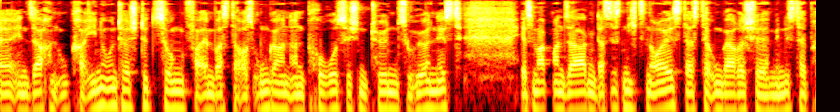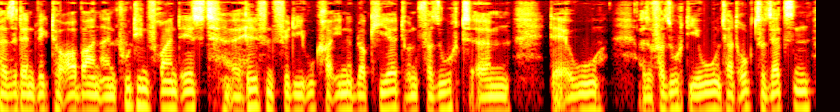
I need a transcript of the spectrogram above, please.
äh, in Sachen Ukraine-Unterstützung, vor allem was da aus Ungarn an prorussischen Tönen zu hören ist. Jetzt mag man sagen, das ist nichts Neues, dass der ungarische Ministerpräsident Viktor Orban ein Putin-Freund ist, äh, Hilfen für die Ukraine blockiert und versucht, ähm, der EU, also versucht, die EU unter Druck zu setzen.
